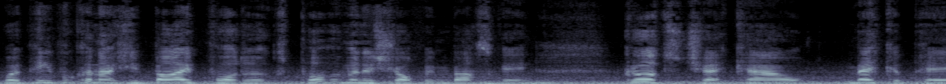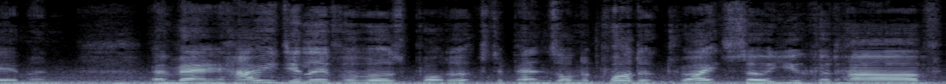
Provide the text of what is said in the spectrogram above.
where people can actually buy products, put them in a shopping basket, go to checkout, make a payment, and then how you deliver those products depends on the product, right? So you could have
